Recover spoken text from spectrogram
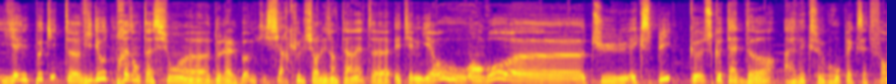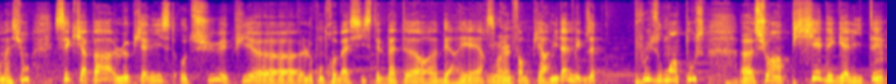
Il y a une petite euh, vidéo de présentation euh, de l'album qui circule sur les internets, euh, Étienne Guéraud, où en gros euh, tu expliques que ce que tu adores avec ce groupe, avec cette formation, c'est qu'il n'y a pas le pianiste au-dessus et puis euh, le contrebassiste et le batteur euh, derrière. C'est pas une forme pyramidale, mais que vous êtes plus ou moins tous euh, sur un pied d'égalité. Mhm.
